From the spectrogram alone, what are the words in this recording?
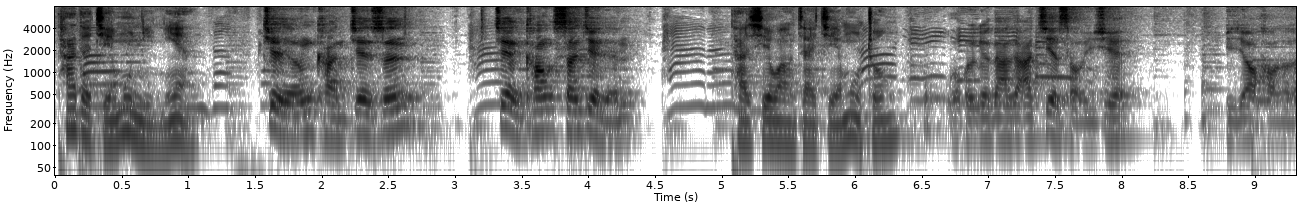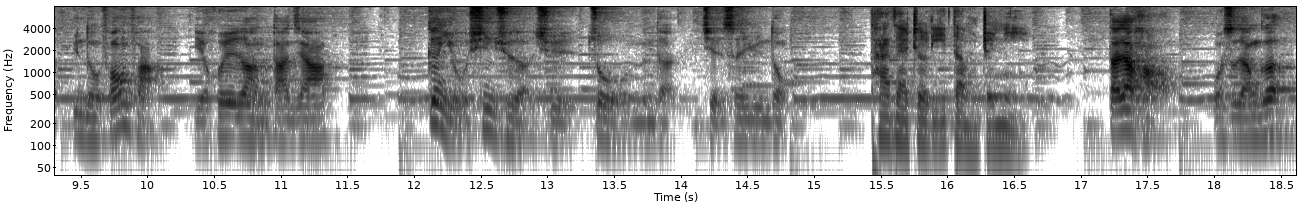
他的节目理念，见人看健身，健康三见人。他希望在节目中，我会给大家介绍一些比较好的运动方法，也会让大家更有兴趣的去做我们的健身运动。他在这里等着你。大家好，我是杨哥，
